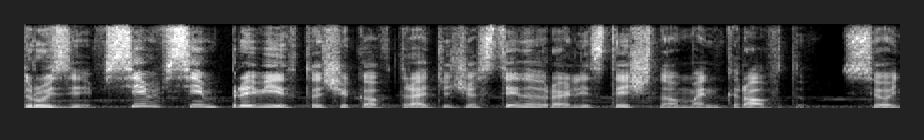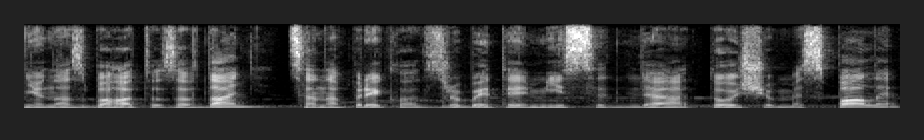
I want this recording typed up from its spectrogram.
Друзі, всім всім привіт, хто чекав третю частину реалістичного Майнкрафту. Сьогодні у нас багато завдань. Це, наприклад, зробити місце для того, щоб ми спали,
